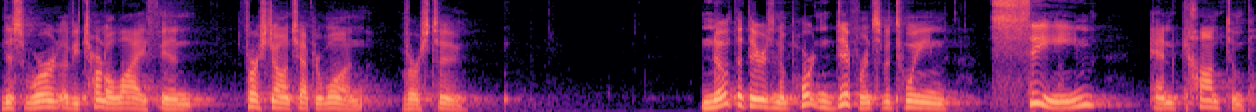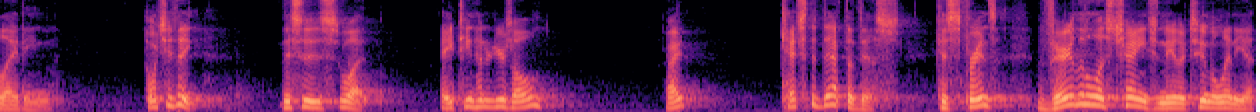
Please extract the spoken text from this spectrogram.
this word of eternal life in 1 John chapter 1, verse 2. Note that there is an important difference between seeing and contemplating. I want you to think. This is what? 1800 years old? Right? Catch the depth of this. Because, friends, very little has changed in the other two millennia.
